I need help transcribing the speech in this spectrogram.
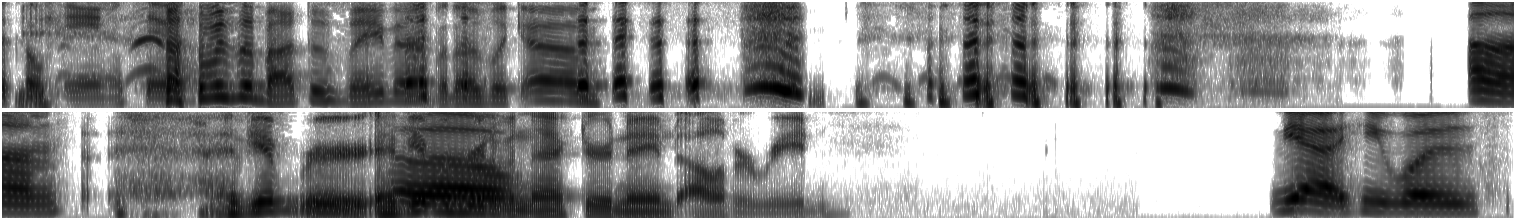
of cocaine too. I was about to say that, but I was like, um um have you ever have you ever heard of an actor named Oliver Reed? Yeah, he was,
